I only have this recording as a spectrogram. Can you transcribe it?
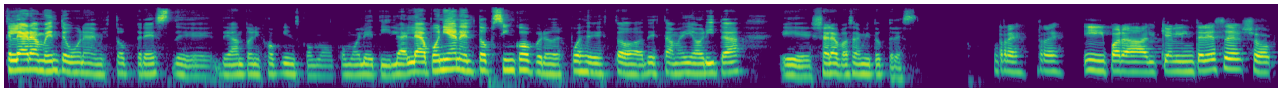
claramente una de mis top 3 de, Anthony Hopkins como, como Letty. La, la, ponía en el top 5, pero después de, esto, de esta media horita eh, ya la pasé a mi top 3. Re, re. Y para el quien le interese, yo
